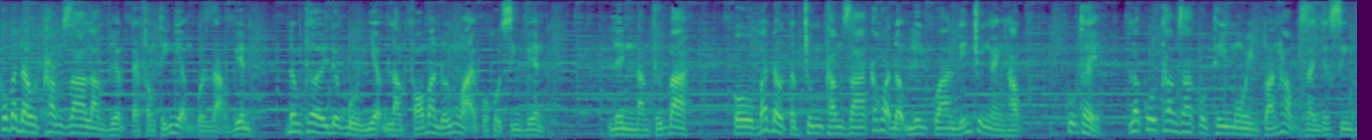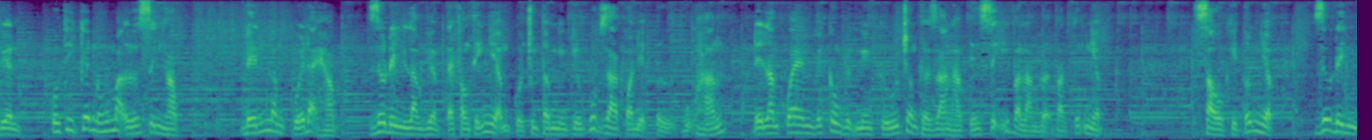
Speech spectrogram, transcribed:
cô bắt đầu tham gia làm việc tại phòng thí nghiệm của giảng viên, đồng thời được bổ nhiệm làm phó ban đối ngoại của hội sinh viên. Lên năm thứ ba, cô bắt đầu tập trung tham gia các hoạt động liên quan đến chuyên ngành học. Cụ thể là cô tham gia cuộc thi mô hình toán học dành cho sinh viên, cuộc thi kết nối mạng lưới sinh học. Đến năm cuối đại học, Diêu Đình làm việc tại phòng thí nghiệm của Trung tâm Nghiên cứu Quốc gia qua điện tử Vũ Hán để làm quen với công việc nghiên cứu trong thời gian học tiến sĩ và làm luận văn tốt nghiệp. Sau khi tốt nghiệp, Diêu Đình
